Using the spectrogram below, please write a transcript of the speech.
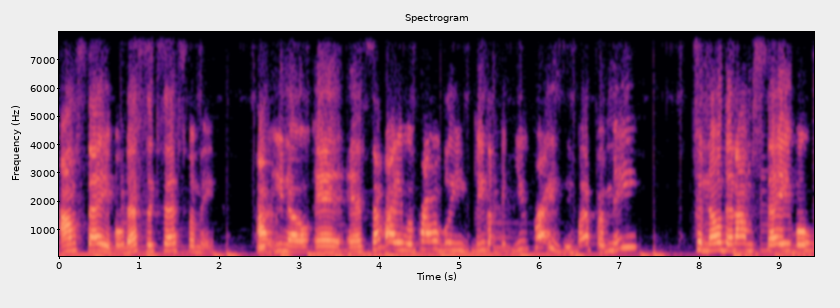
I'm stable. That's success for me. I, you know, and and somebody would probably be like, "You crazy," but for me, to know that I'm stable,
